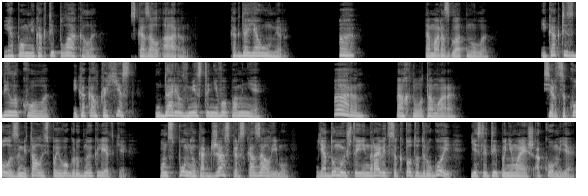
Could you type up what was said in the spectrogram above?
«Я помню, как ты плакала», — сказал Аарон, — «когда я умер». «А?» Тамара сглотнула. И как ты сбила Кола, и как алкохест ударил вместо него по мне. «Аарон!» — ахнула Тамара. Сердце Кола заметалось по его грудной клетке. Он вспомнил, как Джаспер сказал ему, «Я думаю, что ей нравится кто-то другой, если ты понимаешь, о ком я».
